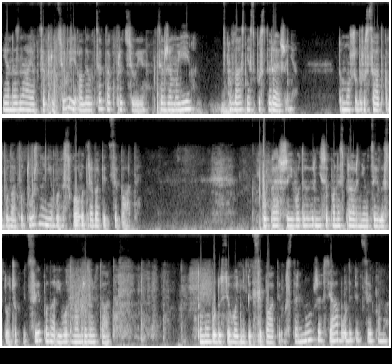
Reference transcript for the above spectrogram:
Я не знаю, як це працює, але це так працює. Це вже мої власні спостереження. Тому, щоб розсадка була потужна, її обов'язково треба підсипати. По-перше, і от, верніше, по несправжній оцей листочок підсипала, і от вам результат. Тому буду сьогодні підсипати остальну, вже вся буде підсипана.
